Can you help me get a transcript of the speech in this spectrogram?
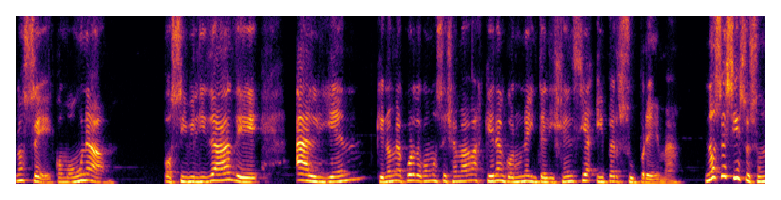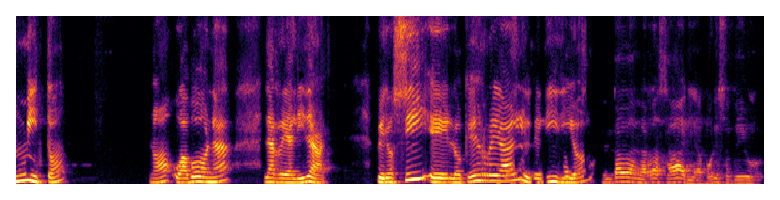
no sé, como una posibilidad de alguien, que no me acuerdo cómo se llamaba, que eran con una inteligencia hiper suprema. No sé si eso es un mito, ¿no? O abona la realidad. Pero sí eh, lo que es real, el delirio. Sustentada en la raza aria, por eso te digo.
